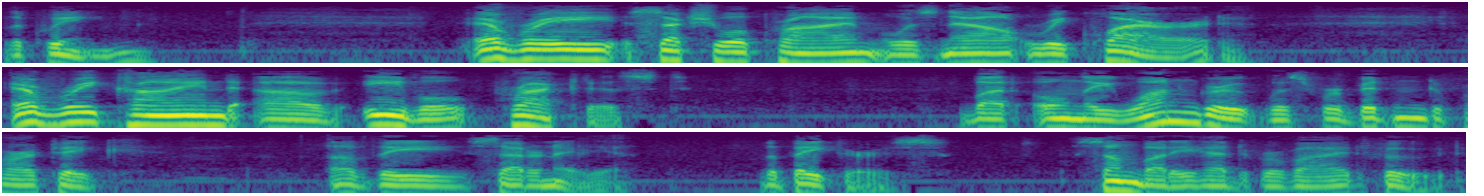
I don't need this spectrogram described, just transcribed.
the queen. Every sexual crime was now required every kind of evil practiced, but only one group was forbidden to partake of the Saturnalia, the bakers. Somebody had to provide food.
